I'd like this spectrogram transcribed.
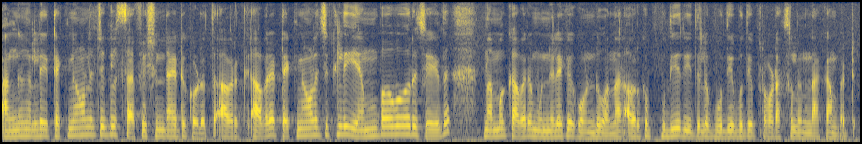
അംഗങ്ങളിലെ ടെക്നോളജിക്കൽ സഫീഷ്യന്റ് ആയിട്ട് കൊടുത്ത് അവർക്ക് അവരെ ടെക്നോളജിക്കലി എംപവർ ചെയ്ത് നമുക്ക് അവരെ മുന്നിലേക്ക് കൊണ്ടുവന്നാൽ അവർക്ക് പുതിയ രീതിയിൽ പുതിയ പുതിയ പ്രോഡക്റ്റ്സുകൾ ഉണ്ടാക്കാൻ പറ്റും.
